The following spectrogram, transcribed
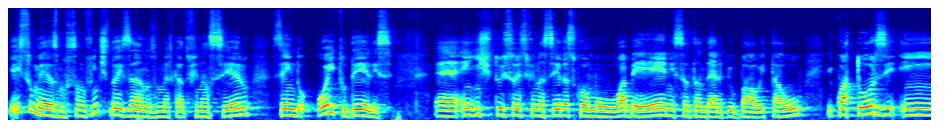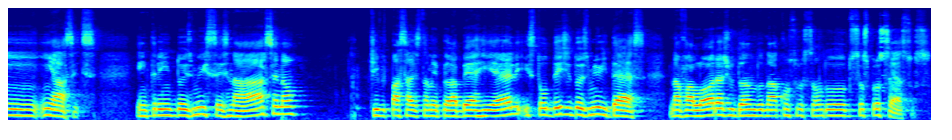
E é isso mesmo, são 22 anos no mercado financeiro, sendo oito deles é, em instituições financeiras como o ABN, Santander, Bilbao, Itaú e 14 em, em assets. Entrei em 2006 na Arsenal, tive passagens também pela BRL e estou desde 2010 na Valora ajudando na construção do, dos seus processos.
